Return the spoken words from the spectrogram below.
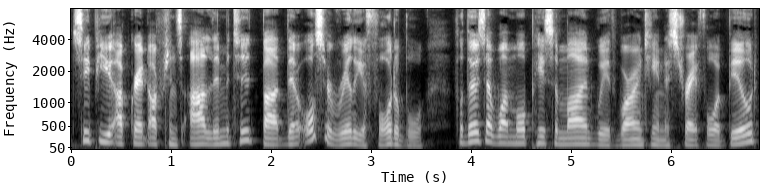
CPU upgrade options are limited, but they're also really affordable. For those that want more peace of mind with warranty and a straightforward build,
